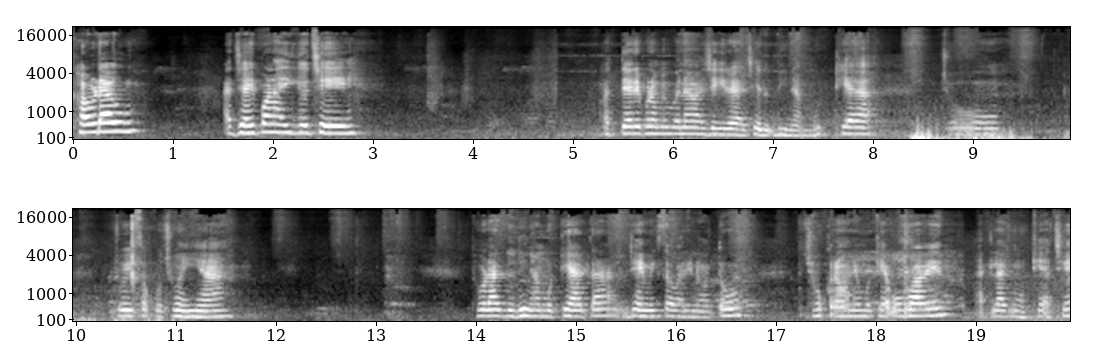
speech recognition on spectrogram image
ખવડાવું? જય પણ આવી ગયો છે. અત્યારે પણ અમે બનાવવા જઈ રહ્યા છીએ દૂધીના મુઠિયા. જો જોઈ શકો છો અહીંયા. થોડાક દૂધીના મુઠિયા હતા જૈમિક સવારીનો હતો. છોકરાઓને મુઠિયા બહુ ભાવે. આટલા જ મુઠિયા છે.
